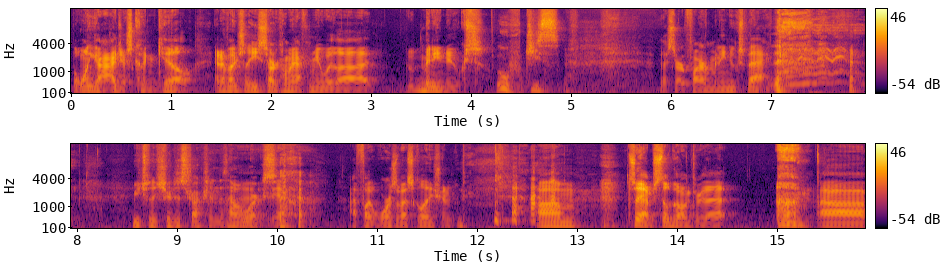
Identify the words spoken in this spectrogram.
but one guy I just couldn't kill. And eventually he started coming after me with uh, mini nukes. ooh jeez I started firing mini nukes back. mutually assured destruction that's how it works yeah. I fight wars of escalation. um, so yeah, I'm still going through that. uh,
